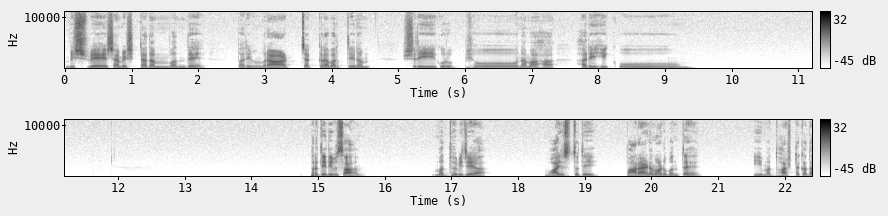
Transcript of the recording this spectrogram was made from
विश्वेशमिष्टदं वन्दे परिव्राट्चक्रवर्तिनं श्रीगुरुभ्यो नमः हरिः ಓಂ ಪ್ರತಿ ದಿವಸ ಮಧ್ವವಿಜಯ ವಾಯುಸ್ತುತಿ ಪಾರಾಯಣ ಮಾಡುವಂತೆ ಈ ಮಧ್ವಾಷ್ಟಕದ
